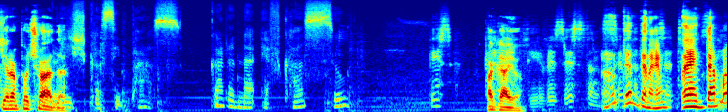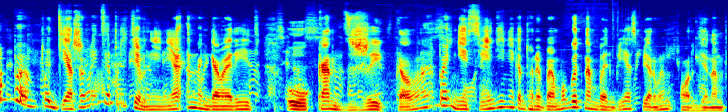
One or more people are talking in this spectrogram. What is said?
Керапочада. Агаю. Это мы поддерживаем сопротивление. Она говорит, у Канджи Клаба есть сведения, которые помогут нам в борьбе с Первым Орденом.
